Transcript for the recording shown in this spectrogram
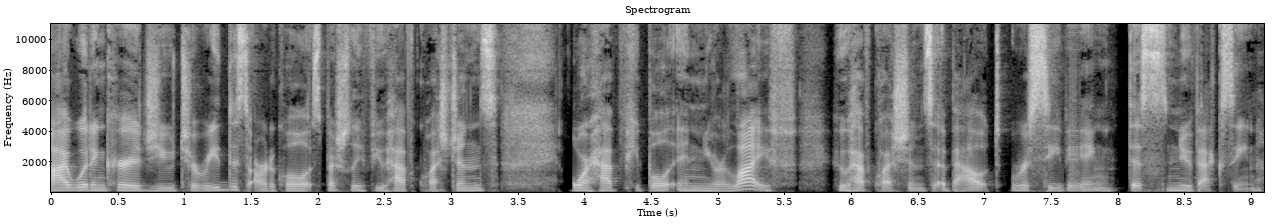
I would encourage you to read this article, especially if you have questions or have people in your life who have questions about receiving this new vaccine.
